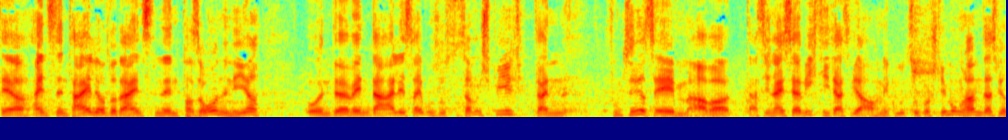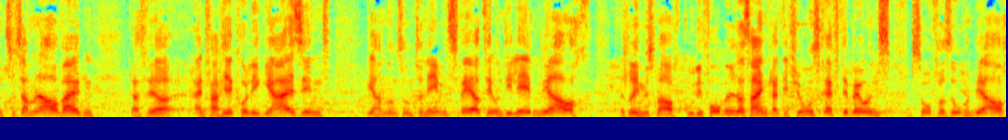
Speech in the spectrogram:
der einzelnen Teile oder der einzelnen Personen hier. Und äh, wenn da alles reibungslos zusammenspielt, dann funktioniert es eben. Aber das ist eigentlich sehr wichtig, dass wir auch eine gute, super Stimmung haben, dass wir zusammenarbeiten, dass wir einfach hier kollegial sind. Wir haben unsere Unternehmenswerte und die leben wir auch. Natürlich müssen wir auch gute Vorbilder sein, gerade die Führungskräfte bei uns. So versuchen wir auch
